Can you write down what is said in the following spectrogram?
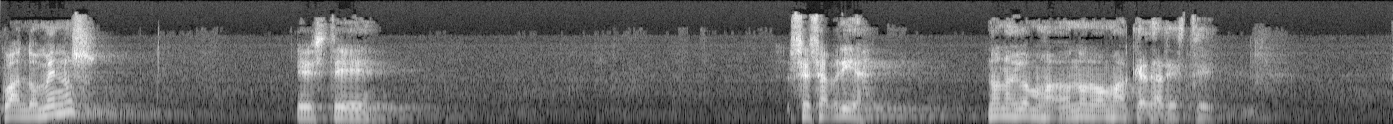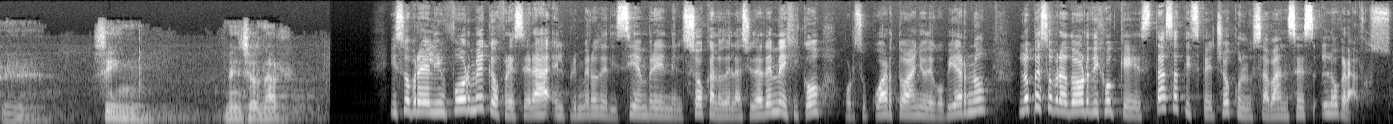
Cuando menos, este, se sabría, no nos íbamos a, no nos vamos a quedar este, eh, sin mencionar. Y sobre el informe que ofrecerá el primero de diciembre en el Zócalo de la Ciudad de México por su cuarto año de gobierno, López Obrador dijo que está satisfecho con los avances logrados.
